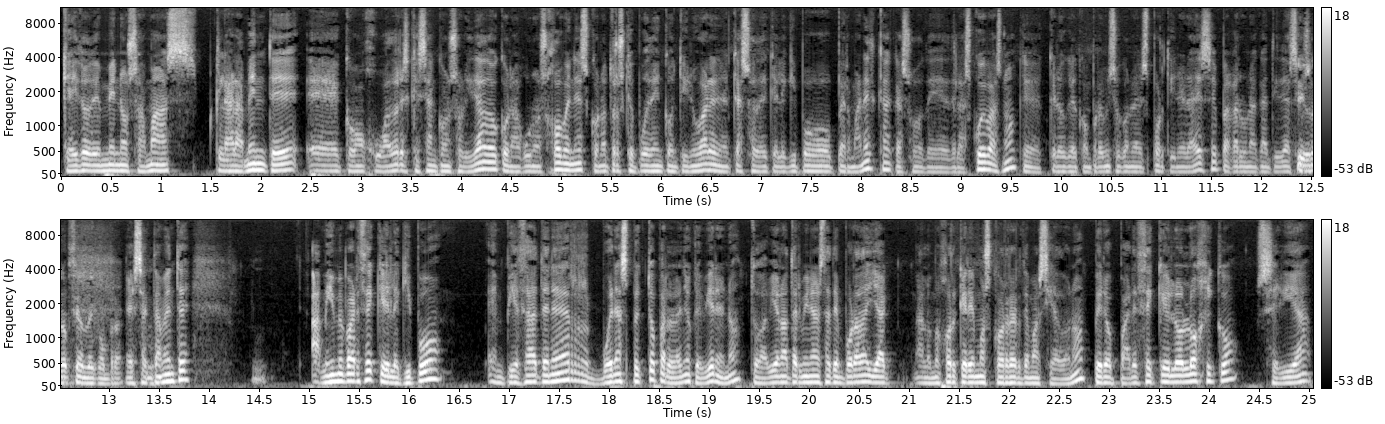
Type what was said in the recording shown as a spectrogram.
que ha ido de menos a más, claramente, eh, con jugadores que se han consolidado, con algunos jóvenes, con otros que pueden continuar en el caso de que el equipo permanezca, caso de, de las cuevas, ¿no? Que creo que el compromiso con el Sporting era ese, pagar una cantidad. Sí, es una opción de compra. Exactamente. A mí me parece que el equipo empieza a tener buen aspecto para el año que viene, ¿no? Todavía no ha terminado esta temporada y ya a lo mejor queremos correr demasiado, ¿no? Pero parece que lo lógico sería,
